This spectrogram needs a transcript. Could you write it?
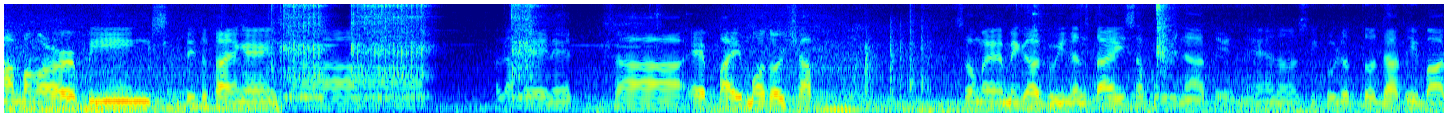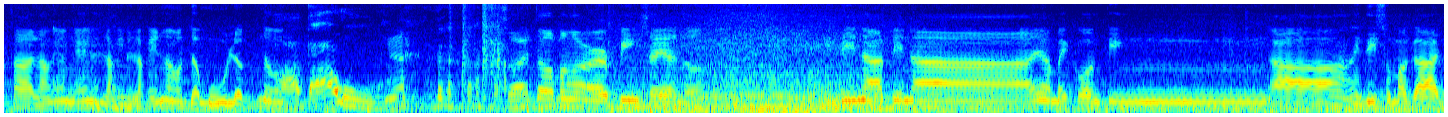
Ayan mga Arpings, dito tayo ngayon sa Alakenet sa F5 Motor Shop. So ngayon may gagawin lang tayo sa puwi natin. Ayan o, si Kulot to, dati bata lang yan, ngayon laki-laki na, oh, damulag na. oh. Ataw! so ito mga Arpings, ayan o. Hindi natin na, ayan may konting ah, hindi sumagad.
